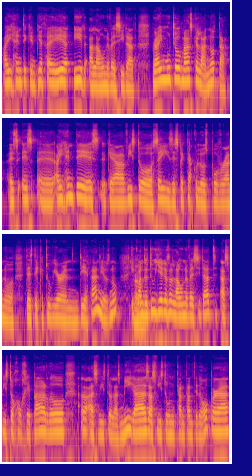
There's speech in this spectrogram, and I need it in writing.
hay gente que empieza a ir, ir a la universidad, pero hay mucho más que la nota. Es, es, eh, hay gente es- que ha visto seis espectáculos por verano desde que tuvieron 10 años, ¿no? Y Claro. cuando tú llegas a la universidad, has visto Jorge Pardo, has visto Las Migas, has visto un cantante de ópera,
